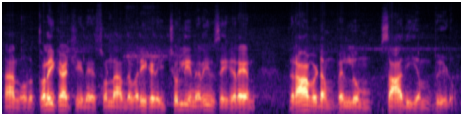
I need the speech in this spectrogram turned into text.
நான் ஒரு தொலைக்காட்சியிலே சொன்ன அந்த வரிகளை சொல்லி நிறைவு செய்கிறேன். திராவிடம் வெல்லும் சாதியம் வீடும்.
